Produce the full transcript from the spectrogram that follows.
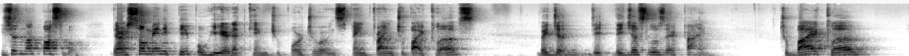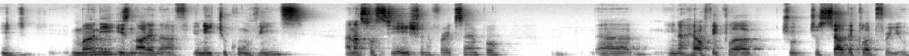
It's just not possible. There are so many people here that came to Portugal and Spain trying to buy clubs but they, they just lose their time. To buy a club, money is not enough. You need to convince an association, for example, uh, in a healthy club to, to sell the club for you.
